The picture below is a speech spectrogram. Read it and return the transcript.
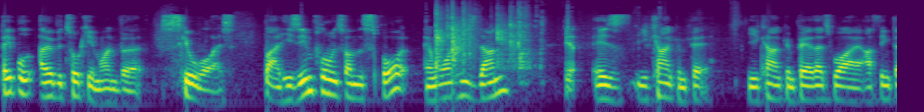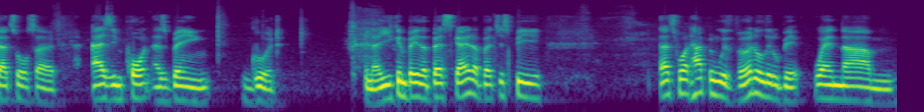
People overtook him on vert skill wise, but his influence on the sport and what he's done yep. is you can't compare. You can't compare. That's why I think that's also as important as being good. You know, you can be the best skater, but just be. That's what happened with vert a little bit when um,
